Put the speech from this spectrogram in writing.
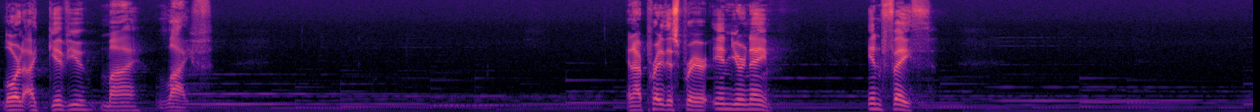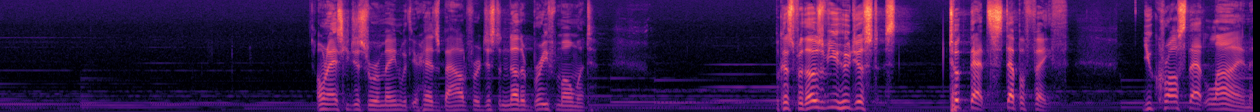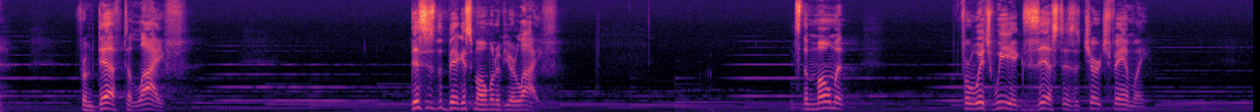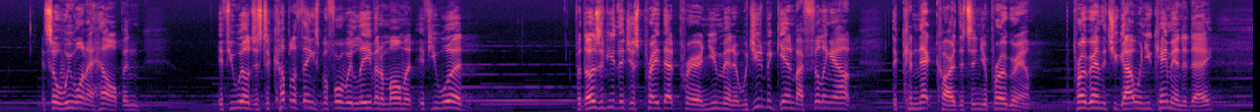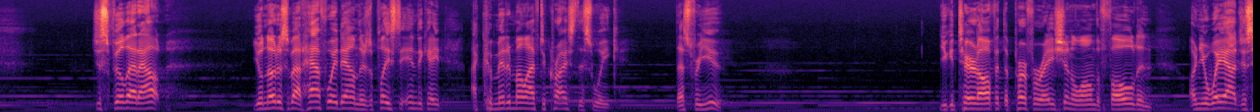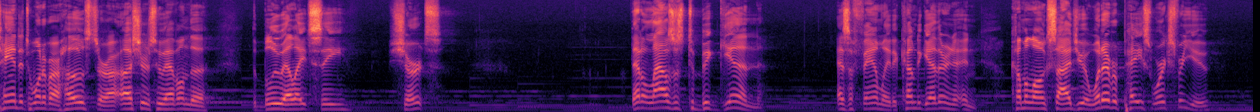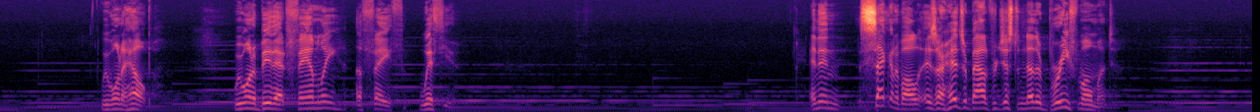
Lord, I give you my life. And I pray this prayer in your name, in faith. I want to ask you just to remain with your heads bowed for just another brief moment. Because for those of you who just took that step of faith, you crossed that line from death to life. This is the biggest moment of your life. It's the moment for which we exist as a church family. And so we want to help. And if you will, just a couple of things before we leave in a moment. If you would, for those of you that just prayed that prayer and you meant it, would you begin by filling out the Connect card that's in your program? The program that you got when you came in today. Just fill that out. You'll notice about halfway down, there's a place to indicate, I committed my life to Christ this week. That's for you. You can tear it off at the perforation along the fold, and on your way out, just hand it to one of our hosts or our ushers who have on the, the blue LHC shirts. That allows us to begin as a family to come together and, and come alongside you at whatever pace works for you we want to help. We want to be that family of faith with you. And then, second of all, as our heads are bowed for just another brief moment,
